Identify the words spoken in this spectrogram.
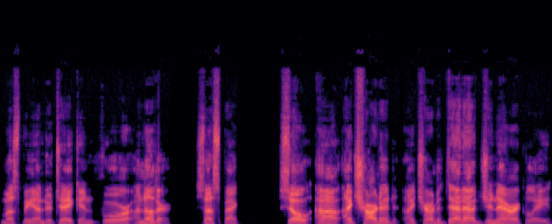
must be undertaken for another suspect. So uh, I charted I charted that out generically,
